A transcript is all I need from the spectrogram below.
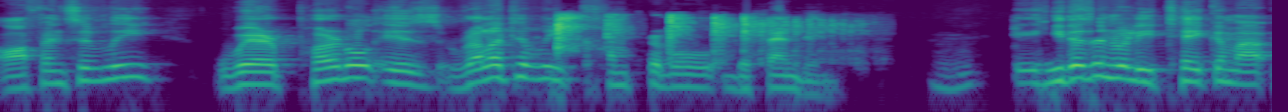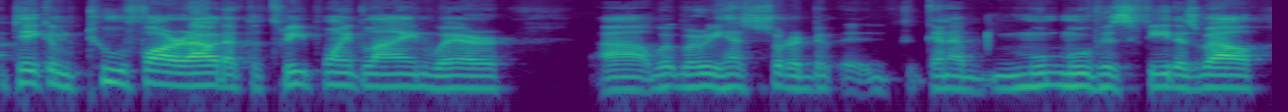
offensively where Poeltl is relatively comfortable defending. Mm-hmm. He doesn't really take him out, take him too far out at the three point line where uh, where he has to sort of uh, kind of move his feet as well.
